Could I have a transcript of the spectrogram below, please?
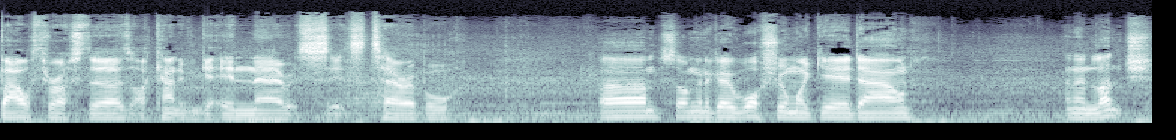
Bow thrusters I can't even get in there. It's it's terrible. Um, so I'm gonna go wash all my gear down and then lunch.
